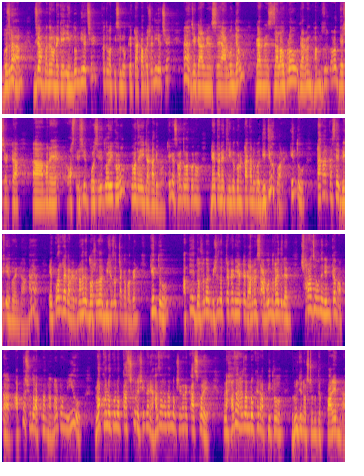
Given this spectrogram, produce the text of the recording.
বুঝলাম যে আপনাদের অনেকে ইন্ধন দিয়েছে অথবা কিছু লোককে টাকা পয়সা দিয়েছে হ্যাঁ যে গার্মেন্টসে আগুন দাও গার্মেন্টস জ্বালাও পড়াও গার্মেন্টস ভাঙচুর করো, দেশে একটা মানে অস্থিতিশীল পরিস্থিতি তৈরি করো, তোমাদের এই টাকা দিব, ঠিক আছে? হয়তো বা কোনো নেতা নেত্রীকে কোনো টাকা লোক দিতেও পারে, কিন্তু টাকার কাছে বিক্রি হয় না হ্যাঁ? এ কোন টাকা পাবেন? হয়তো দশ হাজার, বিশ হাজার টাকা পাবেন, কিন্তু আপনি দশ হাজার, বিশ হাজার টাকা নিয়ে একটা গার্মেন্টস আগুন ধরে দিলেন, সারা জীবনের ইনকাম আপনার আপনার শুধু আপনার না নট অনলি ইউ লক্ষ লক্ষ লোক কাজ করে সেখানে, হাজার হাজার লোক সেখানে কাজ করে, তাহলে হাজার হাজার লোকের আপনি তো রুজি নষ্ট করতে পারেন না,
